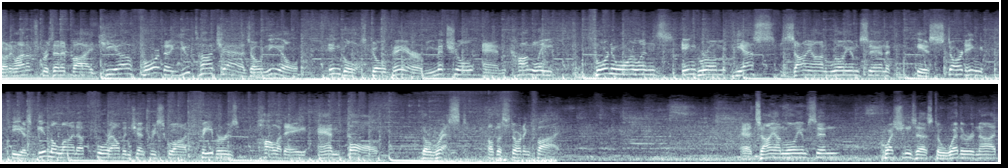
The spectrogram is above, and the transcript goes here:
Starting lineups presented by Kia for the Utah Jazz. O'Neale, Ingles, Gobert, Mitchell, and Conley. For New Orleans, Ingram, yes, Zion Williamson is starting. He is in the lineup for Alvin Gentry's squad. Favors, Holiday, and Ball, the rest of the starting five. At Zion Williamson, questions as to whether or not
